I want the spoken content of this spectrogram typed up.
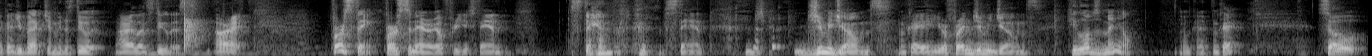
I got your back, Jimmy. Let's do it. All right. Let's do this. All right. First thing, first scenario for you, Stan. Stan. Stan. J- Jimmy Jones. Okay, your friend Jimmy Jones. He loves mail. okay. Okay. So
